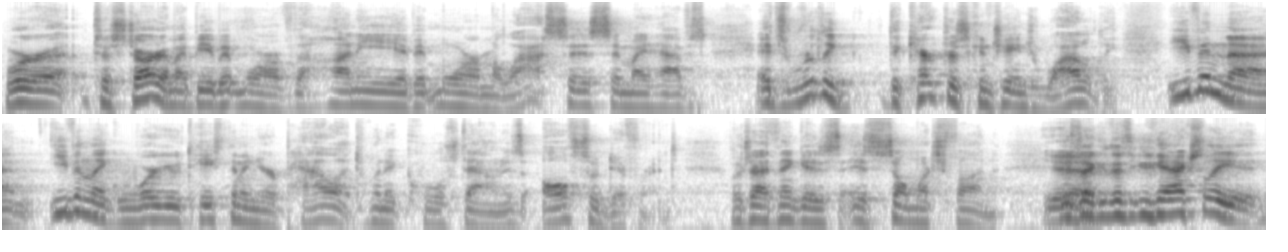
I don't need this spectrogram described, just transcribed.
Where uh, to start, it might be a bit more of the honey, a bit more molasses. It might have. It's really the characters can change wildly. Even uh, even like where you taste them in your palate when it cools down is also different, which I think is, is so much fun. There's Yeah. like there's- you can actually.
